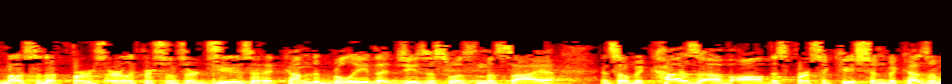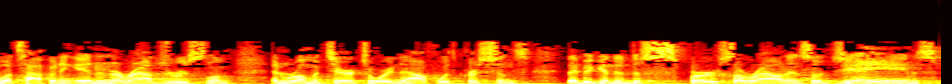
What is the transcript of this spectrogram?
most of the first early Christians are Jews that had come to believe that Jesus was the Messiah. And so because of all this persecution, because of what's happening in and around Jerusalem and Roman territory now with Christians, they begin to disperse around. And so James,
